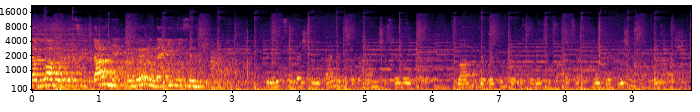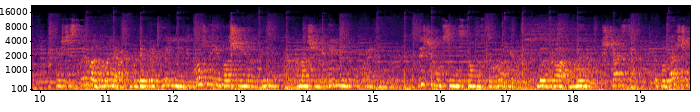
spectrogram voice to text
на благо процвітання і миру на рідній землі. Прийміть сердечні вітання та побажання щасливої долі. Злагоди, витримки у складних ситуаціях, мудрих рішень та миру ваших. Хай щаслива доля буде прихильною до кожної вашої родини та нашої рідної України. Зичимо всім міському здоров'я, добра, миру, щастя та подальших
